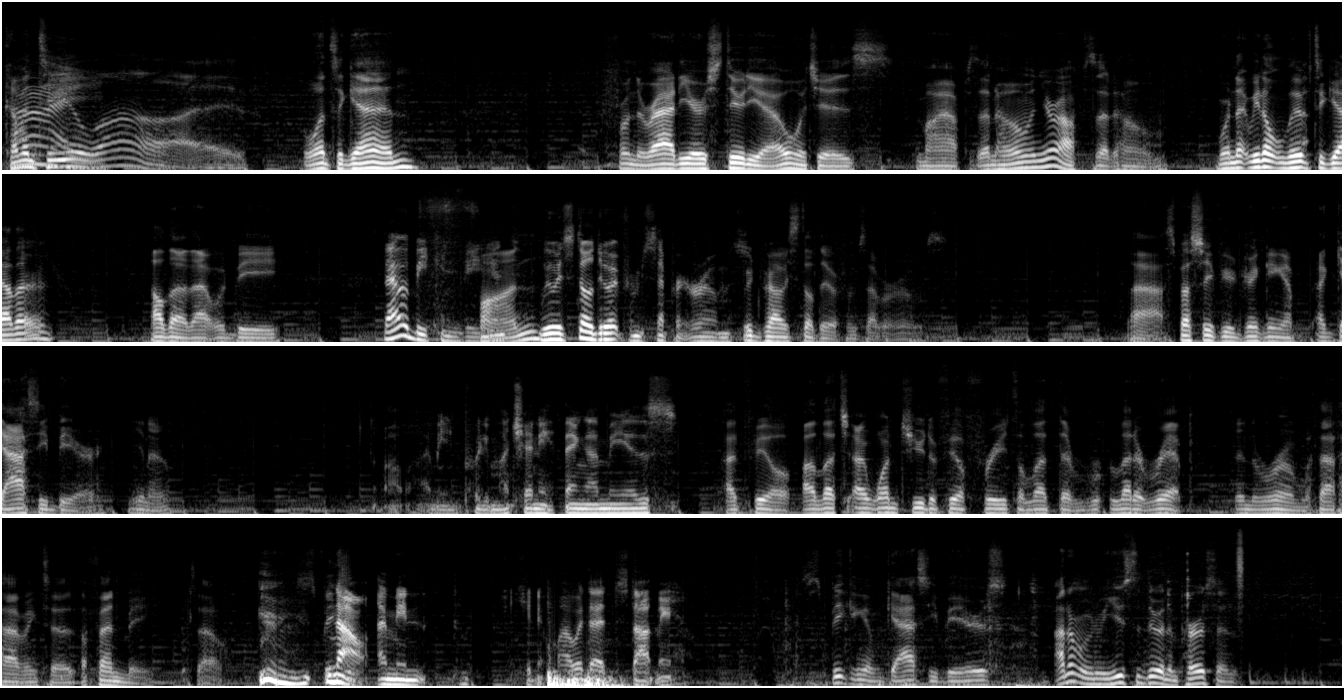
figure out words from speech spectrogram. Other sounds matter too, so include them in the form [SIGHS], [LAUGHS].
Coming to you live once again from the Rad Years studio, which is my office at home and your office at home. We're not, we don't live together, although that would be That would be convenient. Fun. We would still do it from separate rooms. we'd probably still do it from separate rooms. Uh, especially if you're drinking a, a gassy beer, you know. Well, I mean, pretty much anything on me is. I'd feel I let you, I want you to feel free to let them let it rip in the room without having to offend me. So, [CLEARS THROAT] No, I mean, kidding. Why would that stop me? Speaking of gassy beers, I don't. When we used to do it in person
